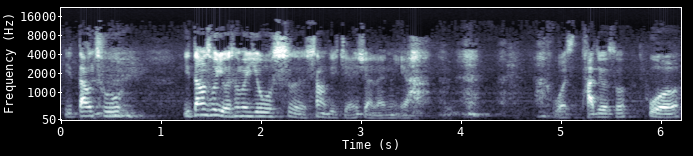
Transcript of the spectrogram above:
你当初，你当初有什么优势？上帝拣选了你啊？我他就说我，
